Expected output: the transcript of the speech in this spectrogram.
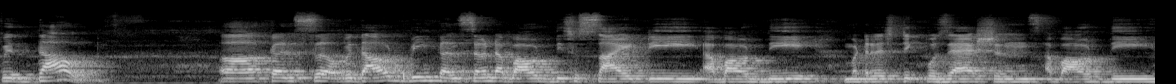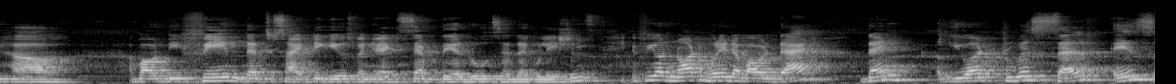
without uh, concern, without being concerned about the society, about the materialistic possessions, about the uh, about the fame that society gives when you accept their rules and regulations. If you are not worried about that, then your truest self is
